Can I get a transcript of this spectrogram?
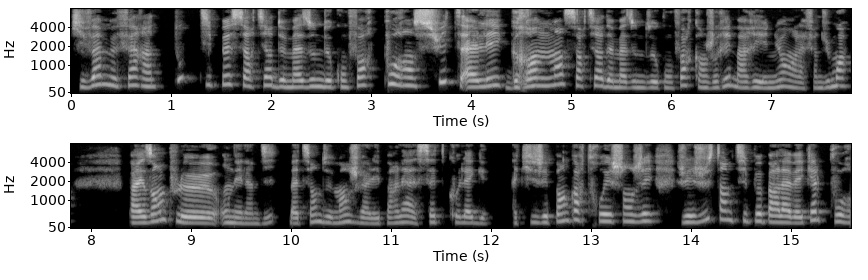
qui va me faire un tout petit peu sortir de ma zone de confort pour ensuite aller grandement sortir de ma zone de confort quand j'aurai ma réunion à la fin du mois. Par exemple, on est lundi, bah tiens, demain je vais aller parler à cette collègue à qui j'ai pas encore trop échangé. Je vais juste un petit peu parler avec elle pour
